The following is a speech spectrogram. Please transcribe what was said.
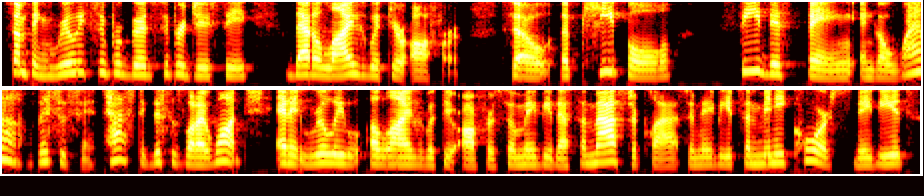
something really super good, super juicy that aligns with your offer. So the people see this thing and go, wow, this is fantastic. This is what I want. And it really aligns mm-hmm. with your offer. So maybe that's a masterclass, or maybe it's a mini course, maybe it's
